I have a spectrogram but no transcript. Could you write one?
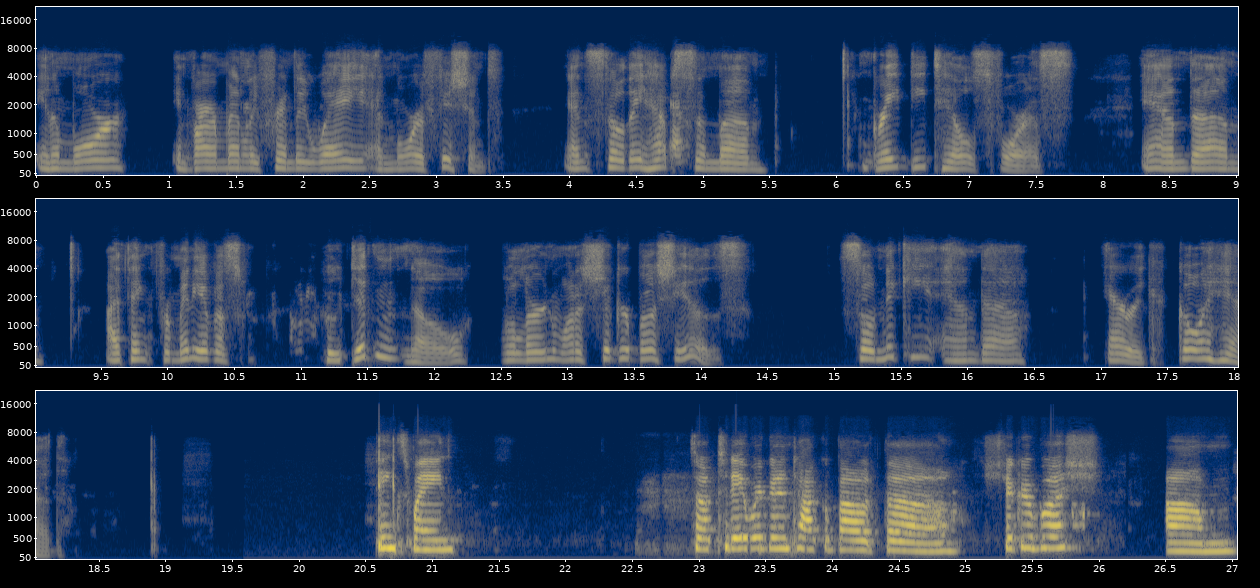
in a more environmentally friendly way and more efficient. And so they have some um, great details for us. And um, I think for many of us who didn't know, we'll learn what a sugar bush is. So Nikki and uh, Eric, go ahead. Thanks, Wayne. So today we're going to talk about the sugar bush um,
